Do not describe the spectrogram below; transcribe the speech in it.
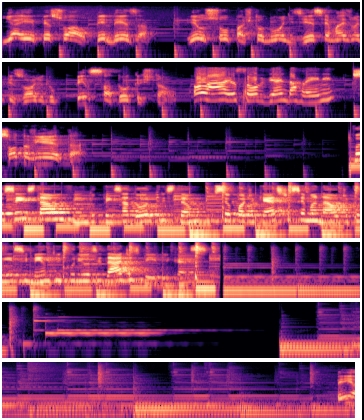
E aí, pessoal, beleza? Eu sou o Pastor Nunes e esse é mais um episódio do Pensador Cristão. Olá, eu sou Viviane Darlene. Solta a vinheta! Você está ouvindo Pensador Cristão, o seu podcast semanal de conhecimento e curiosidades bíblicas.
